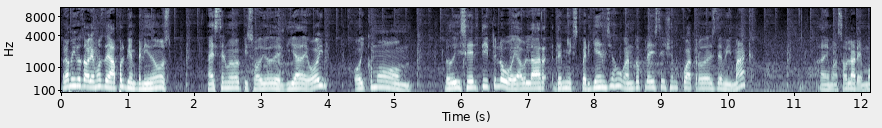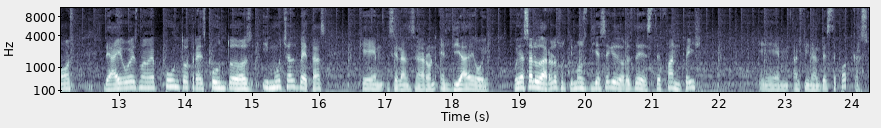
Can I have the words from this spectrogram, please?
Hola amigos, hablemos de Apple. Bienvenidos a este nuevo episodio del día de hoy. Hoy como lo dice el título, voy a hablar de mi experiencia jugando PlayStation 4 desde mi Mac. Además hablaremos de iOS 9.3.2 y muchas betas que se lanzaron el día de hoy. Voy a saludar a los últimos 10 seguidores de este fanpage em, al final de este podcast.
